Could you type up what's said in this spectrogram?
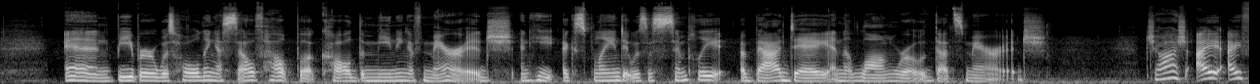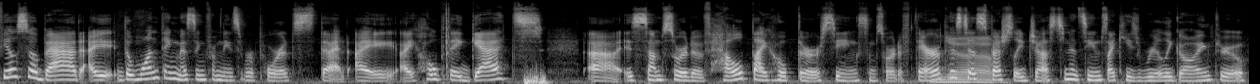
and Bieber was holding a self help book called The Meaning of Marriage, and he explained it was a simply a bad day and a long road that's marriage. Josh, I, I feel so bad. I the one thing missing from these reports that I, I hope they get uh, is some sort of help. I hope they're seeing some sort of therapist, yeah. especially Justin. It seems like he's really going through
